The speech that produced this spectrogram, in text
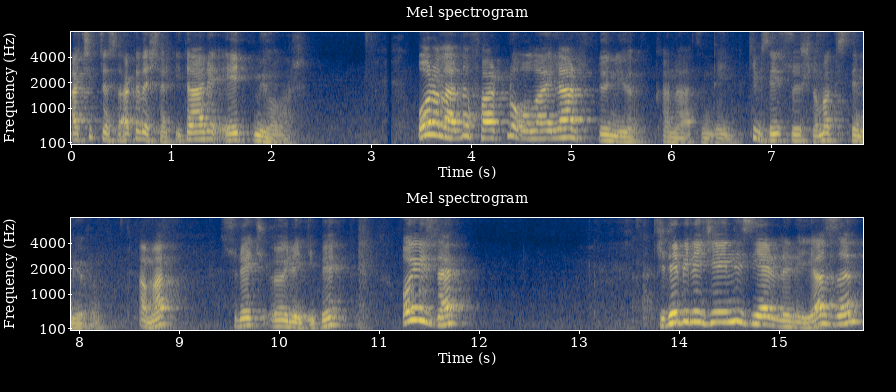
açıkçası arkadaşlar idare etmiyorlar. Oralarda farklı olaylar dönüyor kanaatindeyim. Kimseyi suçlamak istemiyorum. Ama süreç öyle gibi. O yüzden gidebileceğiniz yerleri yazın.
